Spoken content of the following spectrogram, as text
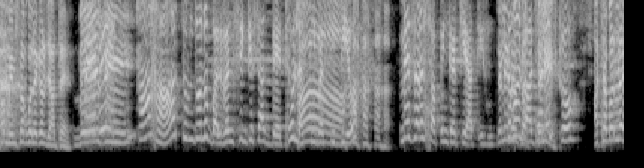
हम मेम साहब को लेकर जाते हैं। बेबी। हाँ हाँ तुम दोनों बलवंत सिंह के साथ बैठो लस्सी हाँ। वस्सी पियो। हाँ। मैं जरा शॉपिंग करके आती हूँ। राजा लेट्स गो अच्छा बल्ले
